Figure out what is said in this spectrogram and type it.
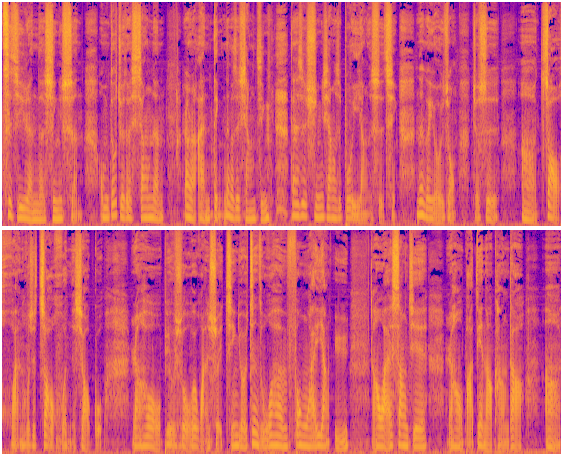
刺激人的心神，我们都觉得香能让人安定，那个是香精，但是熏香是不一样的事情，那个有一种就是啊召唤或者召魂的效果。然后，比如说我会玩水晶，有一阵子我很疯，我还养鱼，然后我还上街，然后把电脑扛到啊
